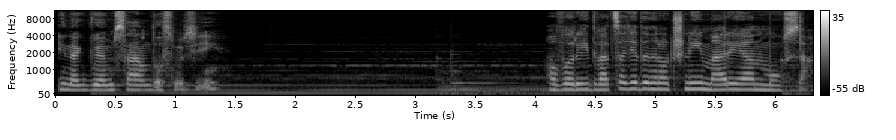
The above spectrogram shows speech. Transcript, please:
inak budem sám do smrti. Hovorí 21-ročný Marian Musa.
